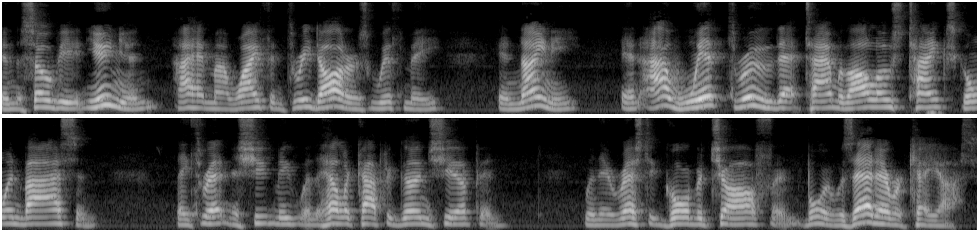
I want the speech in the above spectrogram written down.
In the Soviet Union, I had my wife and three daughters with me in 90, and I went through that time with all those tanks going by us, and they threatened to shoot me with a helicopter gunship, and when they arrested Gorbachev, and boy, was that ever chaos.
